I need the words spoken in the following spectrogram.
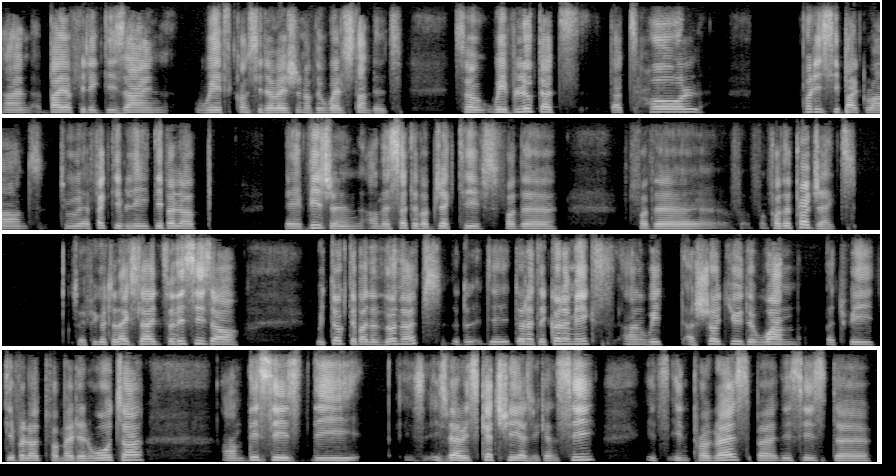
and biophilic design with consideration of the WELL standards. So we've looked at that whole policy background to effectively develop a vision and a set of objectives for the for the for the project. So if you go to the next slide, so this is our, we talked about the donuts, the, the donut economics, and we I showed you the one that we developed for Meridian Water. And this is the is, is very sketchy, as you can see. It's in progress, but this is the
